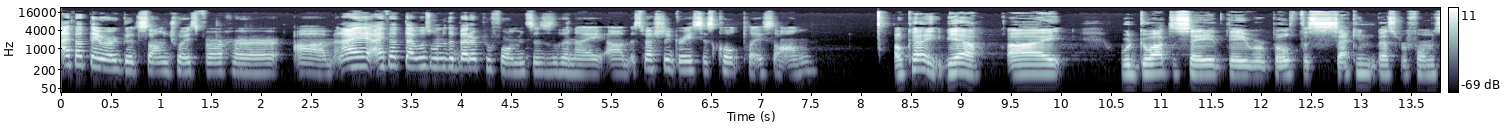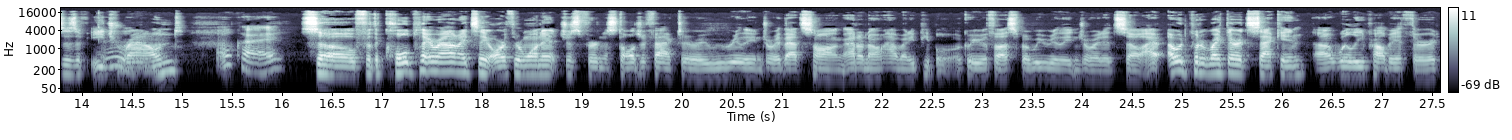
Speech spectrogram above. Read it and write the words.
I thought they were a good song choice for her. Um, and I, I thought that was one of the better performances of the night, um, especially Grace's Coldplay song. Okay, yeah. I would go out to say they were both the second best performances of each Ooh. round. Okay. So for the Coldplay round, I'd say Arthur won it just for nostalgia factor. We really enjoyed that song. I don't know how many people agree with us, but we really enjoyed it. So I, I would put it right there at second. Uh, Willie probably at third.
